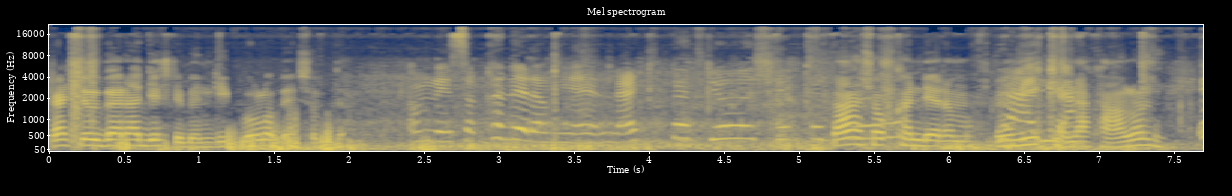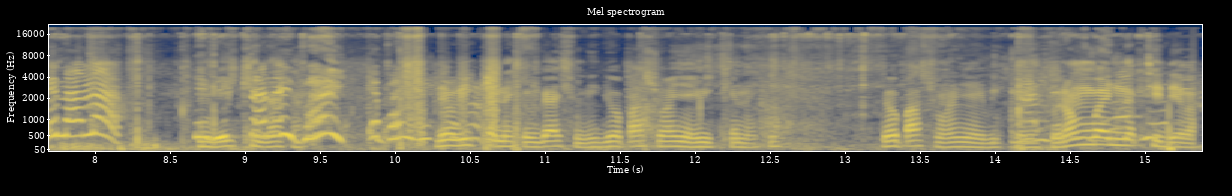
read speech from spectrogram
કાંઈ તો ઊભા રાજેશ બેન કીક બોલો બે શબ્દ. અમને સખંદે રમીએ લાઈક કરજો કાં શોખંડે રમો હું વીખે નાખા હાલો ને. એ ના ના. હું વીખે નહીં ભાઈ. એ ભાઈ જો વીખે નાખ્યું ગાઈશ મી જો પાછું અહીંયા વીખે નાખ્યું. જો પાછું અહીંયા વીખે નાખ્યું. રમવા જ નથી દેવા.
